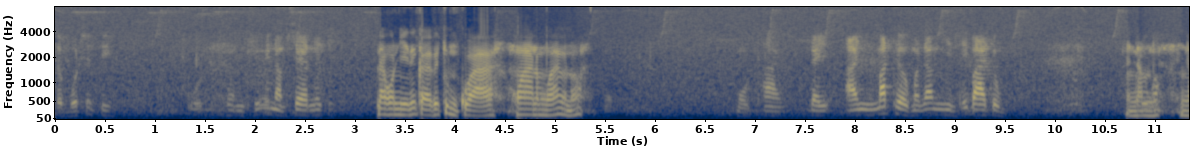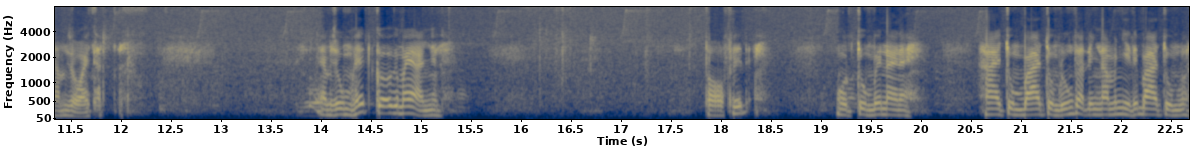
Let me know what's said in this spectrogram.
tầm bốn cm gần rưỡi năm sen đấy chứ. Đang còn nhìn thấy cả cái chùm quả hoa năm ngoái của nó. Một hai. Đây anh mắt thường mà đang nhìn thấy ba chùm. Anh năm năm giỏi thật. Em zoom hết cỡ cái máy ảnh này to phết đấy. một chùm bên này này. Hai chùm ba chùm đúng thật anh năm mới nhìn thấy ba chùm luôn.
